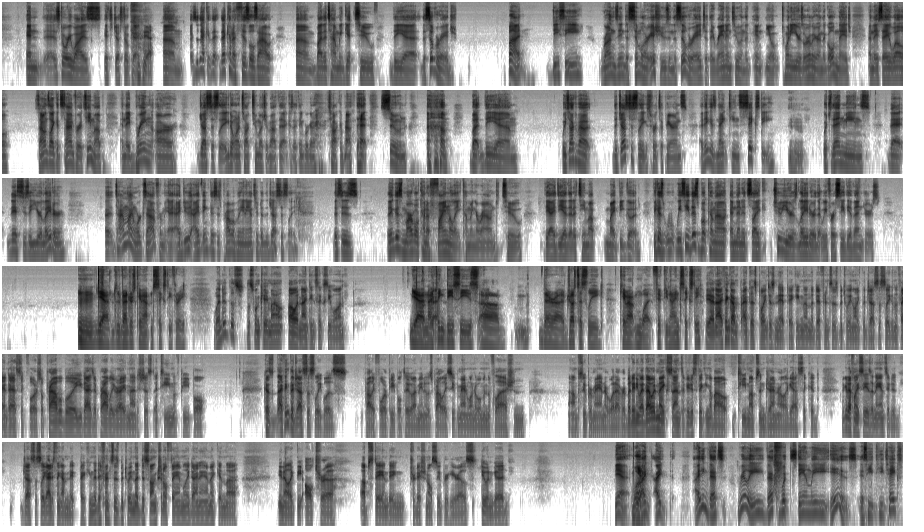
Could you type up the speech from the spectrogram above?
and uh, story wise, it's just okay. yeah. Um, so that, that that kind of fizzles out um, by the time we get to the uh, the Silver Age. But DC runs into similar issues in the Silver Age that they ran into in the in you know 20 years earlier in the Golden Age, and they say, well, sounds like it's time for a team up, and they bring our Justice League. Don't want to talk too much about that because I think we're going to talk about that soon. Um, but the um, we talk about the Justice League's first appearance. I think is 1960, hmm which then means that this is a year later. Uh, timeline works out for me. I, I do. I think this is probably an answer to the Justice League. This is, I think this is Marvel kind of finally coming around to the idea that a team up might be good because we see this book come out and then it's like two years later that we first see the Avengers. hmm Yeah, the Avengers came out in '63. When did this this one came out? Oh, in 1961. Yeah, and I think DC's uh, their uh, Justice League came out in what 59, 60. Yeah, and I think I'm at this point just nitpicking then the differences between like the Justice League and the Fantastic Four. So probably you guys are probably right in that it's just a team of people. Because I think the Justice League was probably four people too. I mean, it was probably Superman, Wonder Woman, The Flash, and um, Superman or whatever. But anyway, that would make sense if you're just thinking about team ups in general. I guess it could. I could definitely see as an answer to Justice League. I just think I'm nitpicking the differences between the dysfunctional family dynamic and the, you know, like the ultra upstanding traditional superheroes doing good. Yeah. Well, Yeah. I I I think that's really that's what Stan Lee is. Is he he takes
